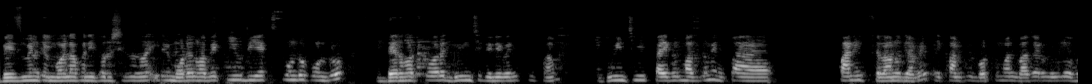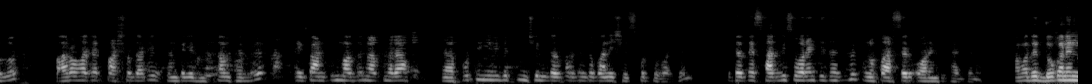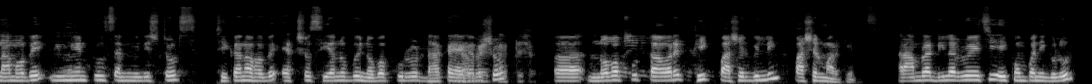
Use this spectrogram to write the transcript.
বেসমেন্টের ময়লা পানি পরিষ্কার করা, এর মডেল হবে কিউডিএক্স পনেরো পনেরো দেড় হট পাওয়ারে দুই ইঞ্চি ডেলিভারি পাম্প দুই ইঞ্চি পাইপের মাধ্যমে পানি ফেলানো যাবে। এই পাম্পটির বর্তমান বাজার মূল্য হলো বারো হাজার পাঁচশো টাকা, এখান থেকে ডিসকাউন্ট থাকবে। এই পাম্পটির মাধ্যমে আপনারা প্রতি মিনিটে তিনশো লিটার পর্যন্ত পানি শেষ করতে পারবেন। এটাতে সার্ভিস ওয়ারেন্টি থাকবে, কোনো পার্সের ওয়ারেন্টি থাকবে না। আমাদের দোকানের নাম হবে union tools and mini stores ঠিকানা হবে একশো ছিয়ানব্বই নবাবপুর রোড ঢাকা এগারোশো। নবাবপুর টাওয়ারের ঠিক পাশের বিল্ডিং পাশের মার্কেট। আর আমরা ডিলার রয়েছি এই কোম্পানিগুলোর।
